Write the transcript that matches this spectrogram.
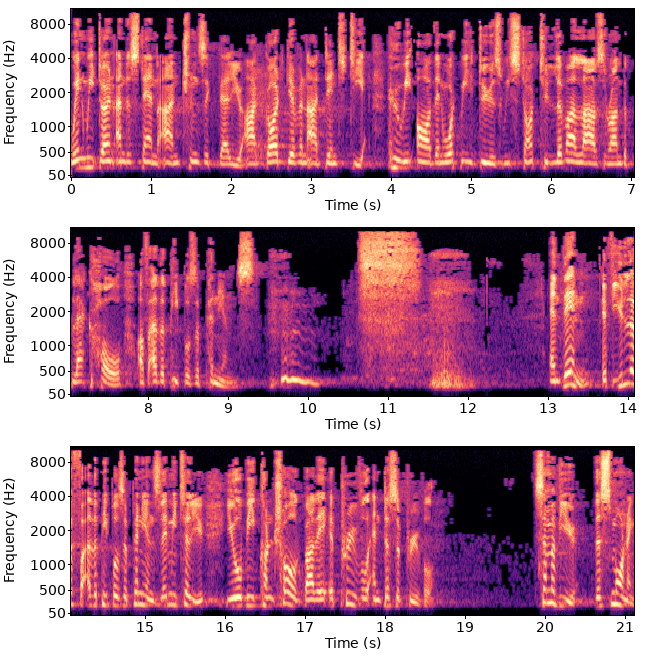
when we don't understand our intrinsic value, our God given identity, who we are, then what we do is we start to live our lives around the black hole of other people's opinions. and then, if you live for other people's opinions, let me tell you, you will be controlled by their approval and disapproval. Some of you this morning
